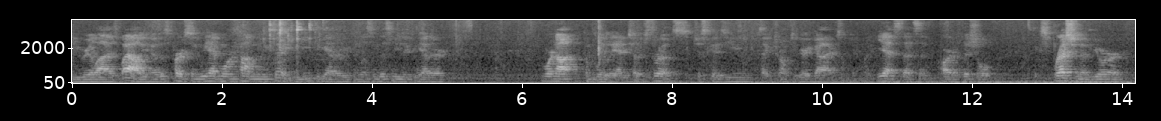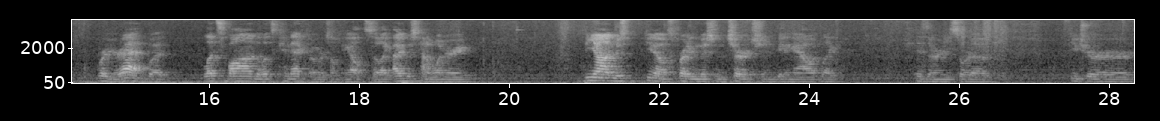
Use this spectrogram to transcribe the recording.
you realize, wow, you know, this person, we have more in common than we think. We eat together, we can listen to this music together. We're not completely at each other's throats just because you think Trump's a great guy or something. Like, yes, that's an artificial expression of your where you're at, but let's bond, let's connect over something else. So, like, I'm just kind of wondering, beyond just you know spreading the mission of the church and getting out, like, is there any sort of future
